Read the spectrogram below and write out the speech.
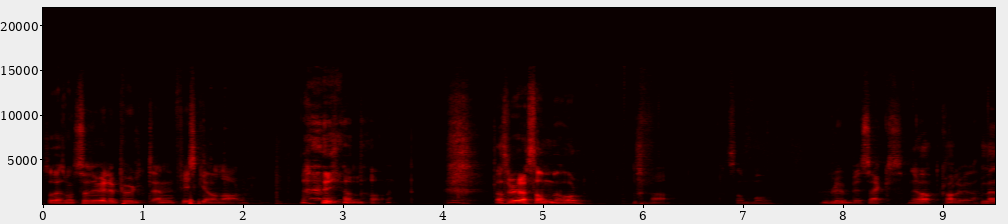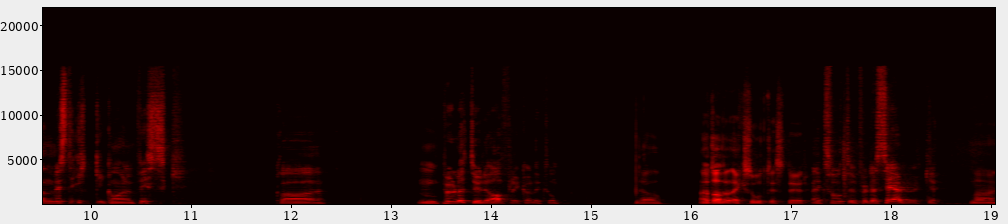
Så hvis man Så du ville pult en fisk i analen? Gjerne har Jeg tror det er samme hold. Ja. Samme. hold. Blubbesex, Ja, kaller vi det. men hvis det ikke kan være en fisk, hva Man puler et dyr i Afrika, liksom. Ja. Jeg har tatt et eksotisk dyr. Eksotisk, for det ser du ikke. Nei.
